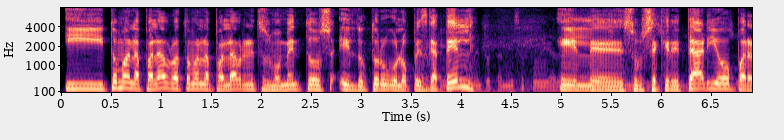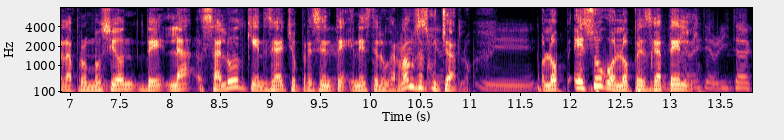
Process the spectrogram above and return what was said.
y toma la palabra, va a tomar la palabra en estos momentos el doctor Hugo López Gatel, el eh, subsecretario para la promoción de la salud, quien se ha hecho presente en este lugar. Vamos a escucharlo. Es Hugo López Gatel. Ahorita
